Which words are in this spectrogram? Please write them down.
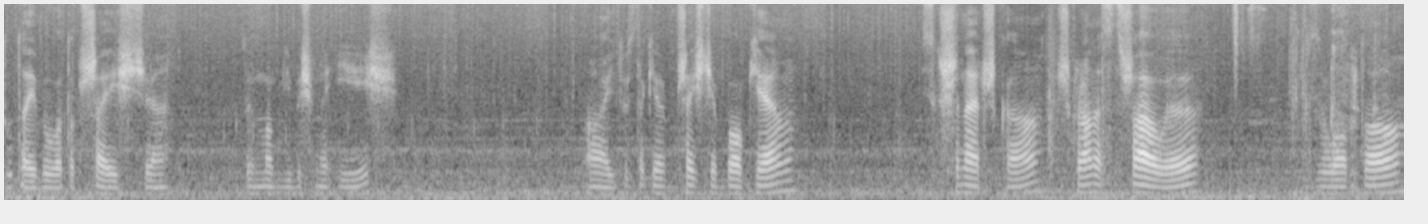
Tutaj było to przejście, którym moglibyśmy iść. A, i tu jest takie przejście bokiem. Skrzyneczka. Szklane strzały. Złoto.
